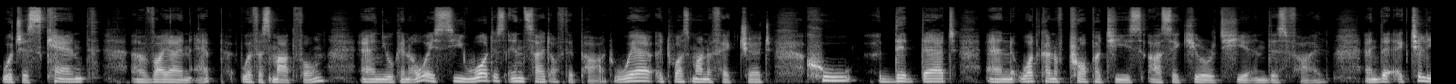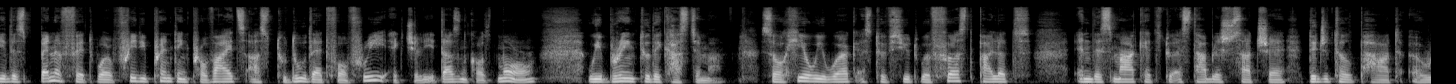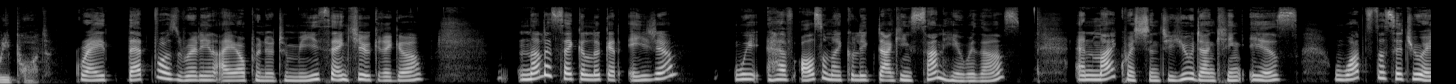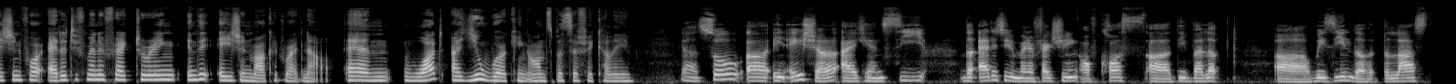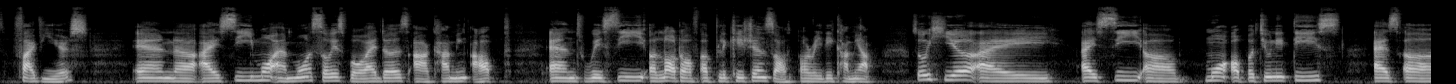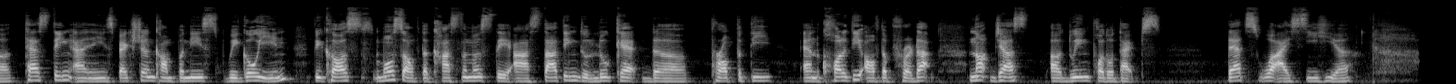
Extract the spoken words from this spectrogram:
which is scanned uh, via an app with a smartphone and you can always see what is inside of the part, where it was manufactured, who did that and what kind of properties are secured here in this file. And the, actually, this benefit where 3D printing provides us to do that for free, actually, it doesn't cost more, we bring to the customer. So here we work as TÜV with first pilots in this market to establish such a digital part uh, report. Great. That was really an eye opener to me. Thank you, Gregor. Now let's take a look at Asia we have also my colleague Danqing Sun here with us. And my question to you, Danqing, is what's the situation for additive manufacturing in the Asian market right now? And what are you working on specifically? Yeah, so uh, in Asia, I can see the additive manufacturing, of course, uh, developed uh, within the, the last five years. And uh, I see more and more service providers are coming up and we see a lot of applications are already coming up. So here I I see uh, more opportunities as a testing and inspection companies we go in because most of the customers they are starting to look at the property and quality of the product, not just uh, doing prototypes. That's what I see here.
